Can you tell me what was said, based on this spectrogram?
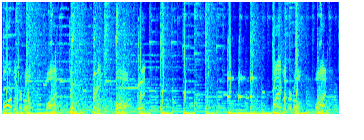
Four flipper roll. One. One.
